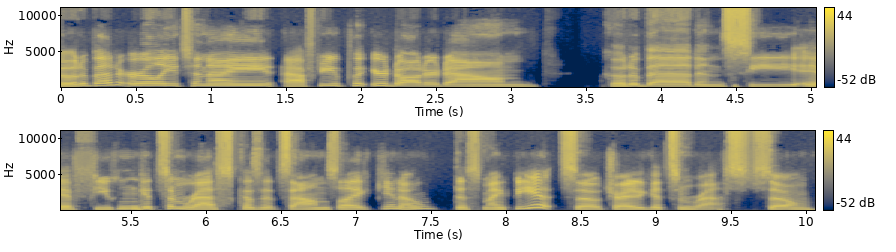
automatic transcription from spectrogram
go to bed early tonight after you put your daughter down. Go to bed and see if you can get some rest because it sounds like, you know, this might be it. So try to get some rest. So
